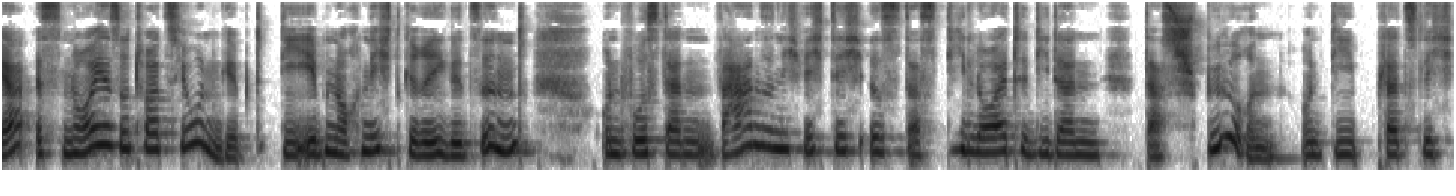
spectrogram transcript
ja, es neue Situationen gibt, die eben noch nicht geregelt sind und wo es dann wahnsinnig wichtig ist, dass die Leute, die dann das spüren und die plötzlich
